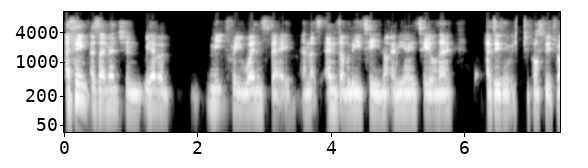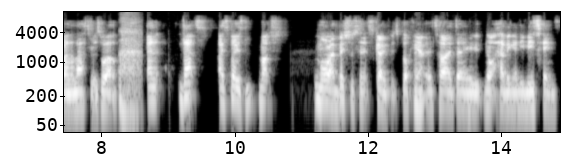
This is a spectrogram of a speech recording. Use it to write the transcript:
I think, as I mentioned, we have a meet free Wednesday, and that's M W E T, not M E A T, although I do think we should possibly try the latter as well. and that's, I suppose, much more ambitious in its scope. It's blocking out an entire day, not having any meetings,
